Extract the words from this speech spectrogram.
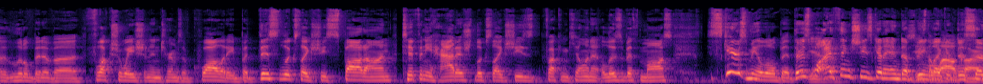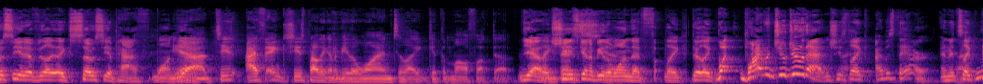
a little bit of a fluctuation in terms of quality, but this looks like she's spot on. Tiffany Haddish looks like she's fucking killing it. Elisabeth Moss scares me a little bit. There's, Yeah. I think she's gonna end up being like a dissociative, like, like sociopath one. Yeah, Yeah, she's, I think she's probably gonna be the one to like get them all fucked up. yeah. Like, she's gonna be the one that, f- like, they're like, what? Why would you do that? And she's like, I was there. And it's like, "N-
